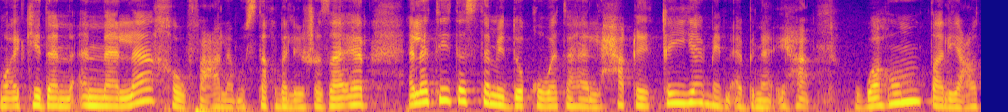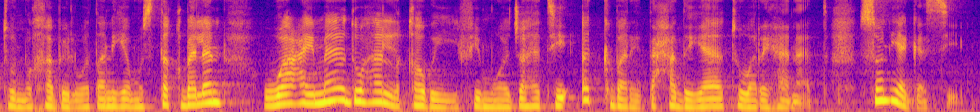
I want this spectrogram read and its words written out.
مؤكدا أن لا خوف على مستقبل الجزائر التي تستمد قوتها الحقيقية من أبنائها. وهم طليعة النخب الوطنية مستقبلا وعمادها القوي في مواجهة أكبر التحديات والرهانات سونيا جاسي.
